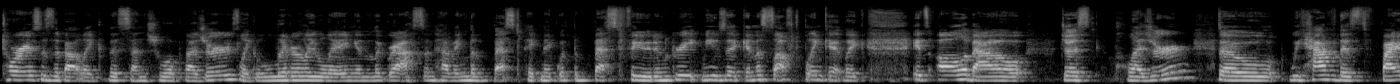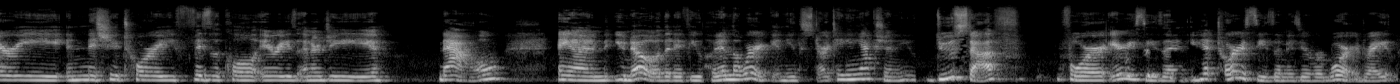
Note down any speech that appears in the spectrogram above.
Taurus is about like the sensual pleasures, like literally laying in the grass and having the best picnic with the best food and great music and a soft blanket. Like, it's all about just pleasure. So we have this fiery, initiatory, physical Aries energy now. And you know that if you put in the work and you start taking action, you do stuff for Aries season, you get Taurus season as your reward, right?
